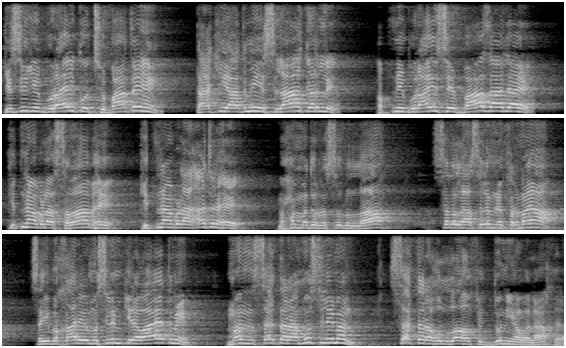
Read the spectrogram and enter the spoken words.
کسی کی برائی کو چھپاتے ہیں تاکہ آدمی اصلاح کر لے، اپنی برائی سے باز آ جائے، کتنا بڑا ثواب ہے، کتنا بڑا اجر ہے۔ محمد الرسول اللہ صلی اللہ علیہ وسلم نے فرمایا، صحیح بخاری و مسلم کی روایت میں، من ستر مسلمن سترہ اللہ فی الدنیا والآخرہ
